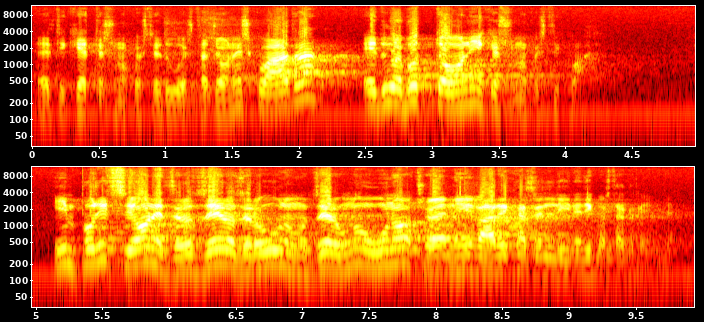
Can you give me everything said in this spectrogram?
le etichette sono queste due, stagione e squadra, e due bottoni che sono questi qua. In posizione 00, 01, 1011, cioè nelle varie caselline di questa griglia.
